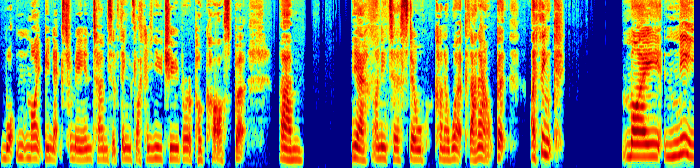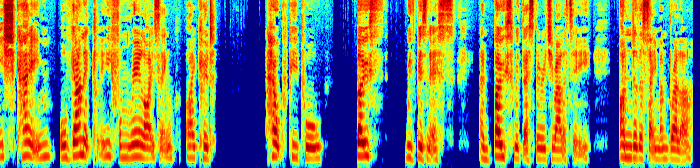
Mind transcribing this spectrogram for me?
what might be next for me in terms of things like a YouTube or a podcast, but um, yeah, I need to still kind of work that out. But I think my niche came organically from realizing I could help people both with business and both with their spirituality under the same umbrella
